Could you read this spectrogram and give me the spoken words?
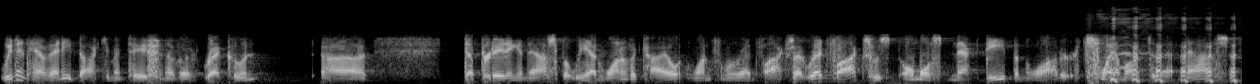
We didn't have any documentation of a raccoon uh, depredating a nest, but we had one of a coyote and one from a red fox. That red fox was almost neck deep in the water. It swam up to that nest.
